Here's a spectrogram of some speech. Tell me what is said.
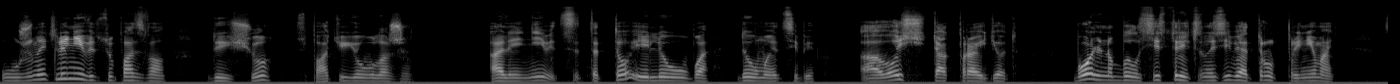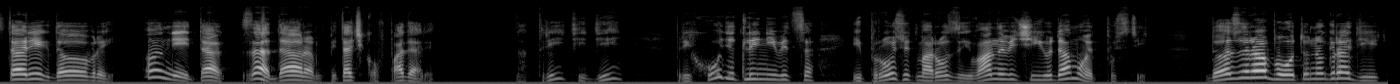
Ужинать ленивицу позвал, да еще спать ее уложил. А ленивица-то то и люба, думает себе, а вось так пройдет. Больно было сестрице на себя труд принимать. Старик добрый, он и так за даром пятачков подарит. На третий день приходит ленивица и просит Мороза Ивановича ее домой отпустить. Да за работу наградить.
